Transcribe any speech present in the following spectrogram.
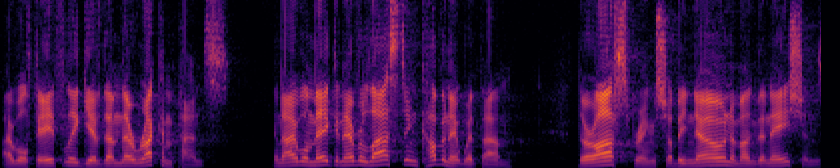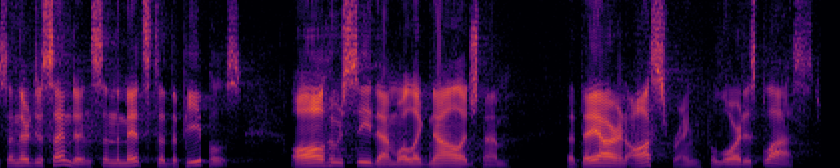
I will faithfully give them their recompense, and I will make an everlasting covenant with them. Their offspring shall be known among the nations, and their descendants in the midst of the peoples. All who see them will acknowledge them, that they are an offspring the Lord is blessed.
